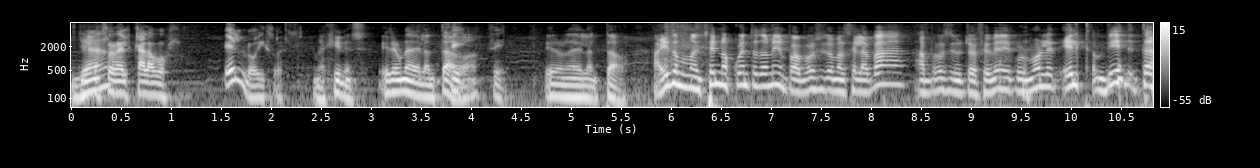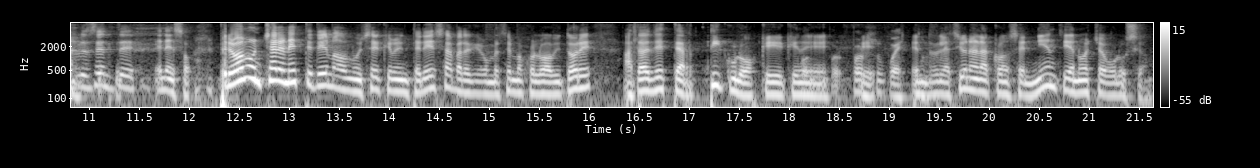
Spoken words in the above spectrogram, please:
¿Ya? en la zona del calabozo. Él lo hizo eso. Imagínense, era un adelantado. Sí, ¿ah? sí. Era un adelantado. Ahí don Manchel nos cuenta también, a propósito de Marcela Paz, a propósito de nuestro efeméride de él también está presente en eso. Pero vamos a echar en este tema, don Moisés, que me interesa para que conversemos con los auditores a través de este artículo que, que por, eh, supuesto. en relación a la concerniente y a nuestra evolución.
